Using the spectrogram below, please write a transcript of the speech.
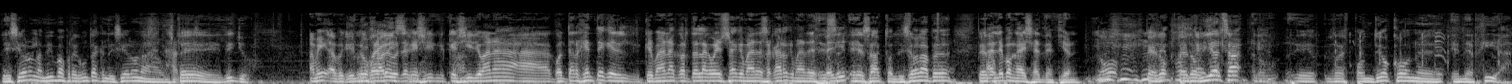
Le hicieron la misma pregunta que le hicieron a usted, Lillo. A mí, a ver, que, Enojadísimo. que si, que si le van a, contar gente que, que me van a cortar la cabeza, que me van a sacar, que me van a Es- despedir. exacto, le hicieron la pero, Ah, le pongáis atención. no, pero, pero Bielsa eh, respondió con eh, energía,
